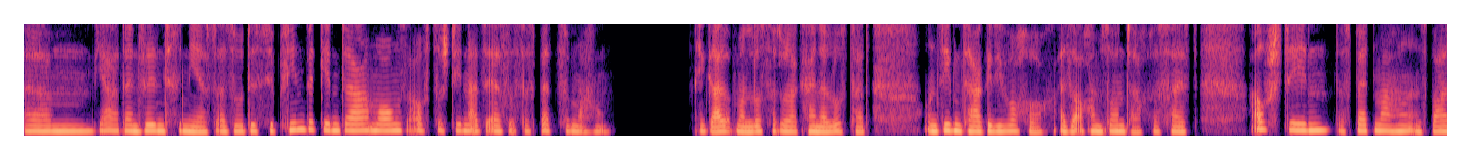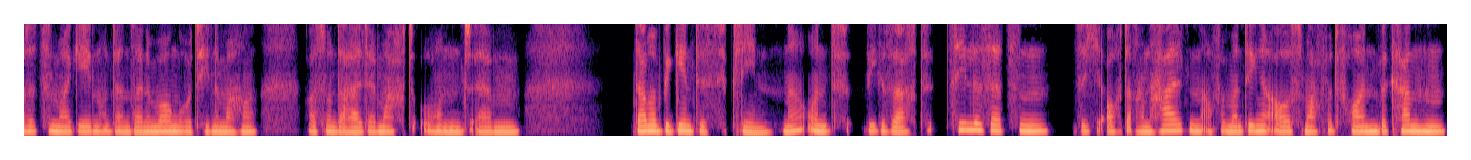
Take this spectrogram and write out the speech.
ähm, ja, deinen Willen trainierst. Also Disziplin beginnt da, morgens aufzustehen, als erstes das Bett zu machen. Egal, ob man Lust hat oder keine Lust hat. Und sieben Tage die Woche, also auch am Sonntag. Das heißt, aufstehen, das Bett machen, ins Badezimmer gehen und dann seine Morgenroutine machen, was man da halt macht. Und ähm, damit beginnt Disziplin. Ne? Und wie gesagt, Ziele setzen, sich auch daran halten, auch wenn man Dinge ausmacht mit Freunden, Bekannten,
